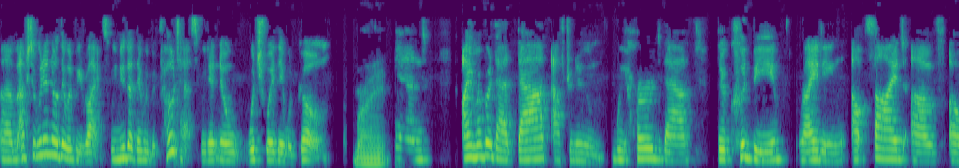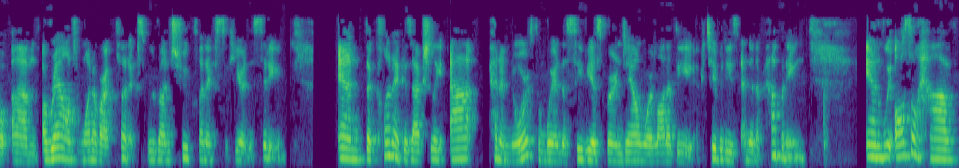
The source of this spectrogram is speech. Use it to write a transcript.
Um, actually, we didn't know there would be riots. We knew that there would be protests. We didn't know which way they would go. Right. And I remember that that afternoon we heard that there could be rioting outside of oh, um, around one of our clinics. We run two clinics here in the city, and the clinic is actually at Penn North, where the CVS burned down, where a lot of the activities ended up happening. And we also have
